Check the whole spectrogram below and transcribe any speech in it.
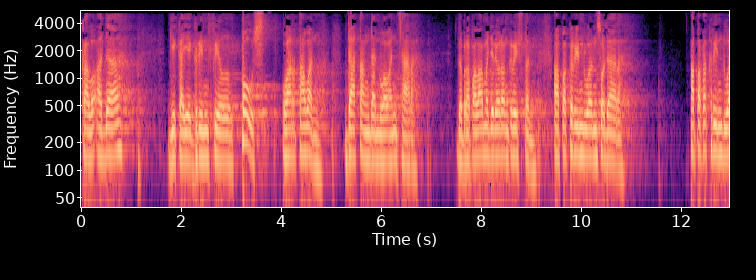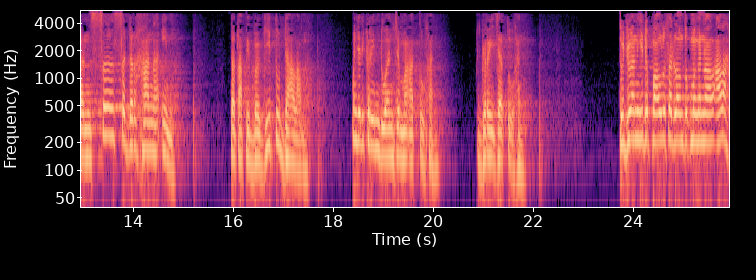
Kalau ada GKY Greenfield Post, wartawan datang dan wawancara. Sudah berapa lama jadi orang Kristen? Apa kerinduan saudara? Apakah kerinduan sesederhana ini tetapi begitu dalam menjadi kerinduan jemaat Tuhan, gereja Tuhan. Tujuan hidup Paulus adalah untuk mengenal Allah.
